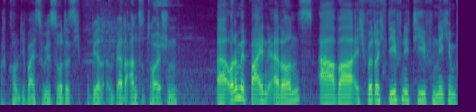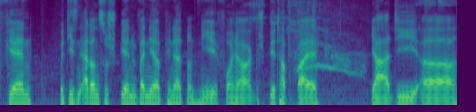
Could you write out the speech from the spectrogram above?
Ach komm, die weiß sowieso, dass ich probieren werde anzutäuschen. Äh, oder mit beiden Add-ons. Aber ich würde euch definitiv nicht empfehlen, mit diesen Add-ons zu spielen, wenn ihr Pinhead noch nie vorher gespielt habt, weil... Ja, die, äh...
